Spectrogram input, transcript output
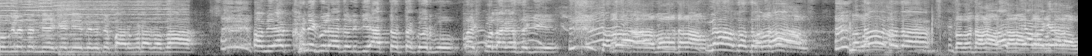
মোগলেজের মেয়েকে নিয়ে বেরোতে পারব না দাদা। আমি এক্ষুনি গুলাদড়ি দিয়ে আত্মহত্যা করব ওই কোলা গাছে গিয়ে। দাদা বাবা, দাঁড়াও। না দাদা না দাদা। বাবা দাঁড়াও দাঁড়াও বাবা আমাকে দাঁড়াও।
